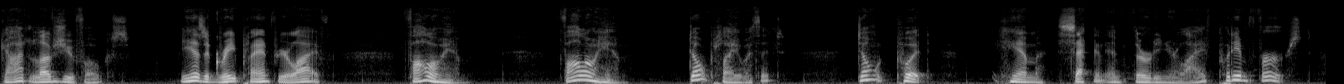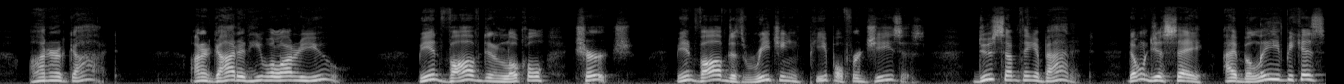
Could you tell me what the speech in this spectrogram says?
God loves you, folks. He has a great plan for your life. Follow him. Follow him. Don't play with it. Don't put him second and third in your life. Put him first. Honor God. Honor God and he will honor you. Be involved in a local church. Be involved with reaching people for Jesus. Do something about it. Don't just say, I believe, because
